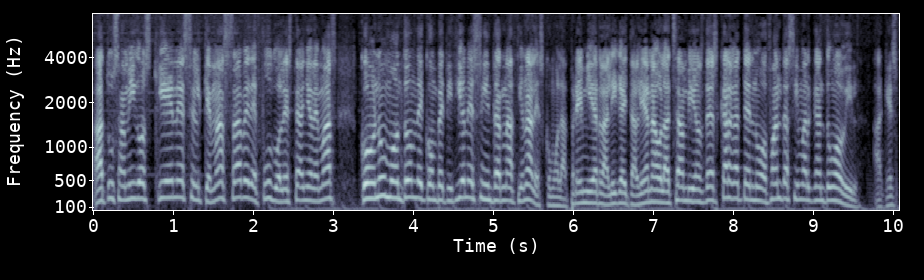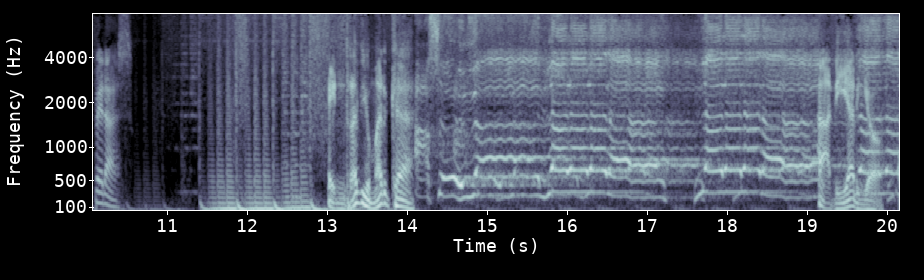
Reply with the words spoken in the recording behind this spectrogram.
a tus amigos quién es el que más sabe de fútbol este año, además, con un montón de competiciones internacionales como la Premier, la Liga Italiana o la Champions. Descárgate el nuevo Fantasy Marca en tu móvil. ¿A qué esperas? En Radio Marca. A diario.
